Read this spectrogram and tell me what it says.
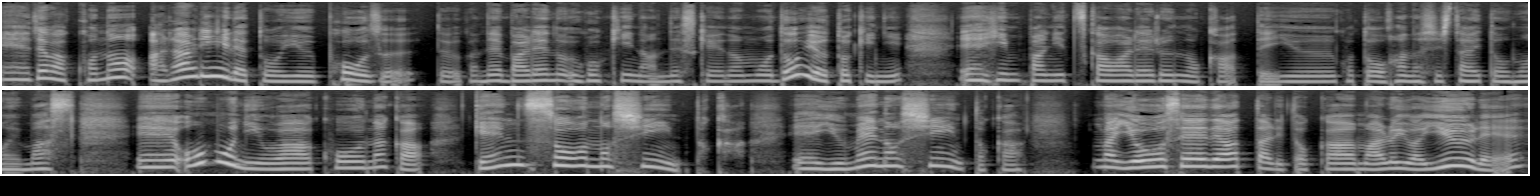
えー、ではこのアラリーレというポーズというかねバレエの動きなんですけれどもどういう時に、えー、頻繁に使われるのかっていうことをお話ししたいと思います。えー、主にはこうなんか幻想のシーンとか、え夢のシーンとかまあ、妖精であったりとか、まあ、あるいは幽霊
